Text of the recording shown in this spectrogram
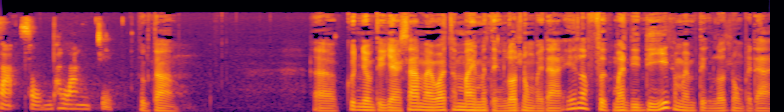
สะสมพลังจิต ถูกต้องอ คุณยมติอยากทราบไหมว่าทำไมมันถึงลดลงไปได้ เอ๊ะเราฝึกมาดีๆทำไมมันถึงลดลงไปได้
